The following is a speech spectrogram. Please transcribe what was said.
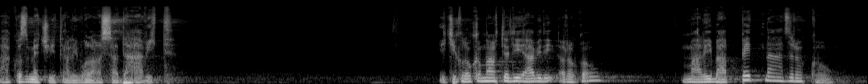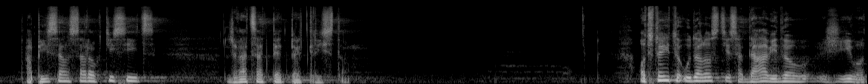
Ako sme čítali, volal sa Dávid. Viete, koľko mal vtedy Dávid rokov? Mal iba 15 rokov. A písal sa rok 1025 pred Kristom. Od tejto udalosti sa Dávidov život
